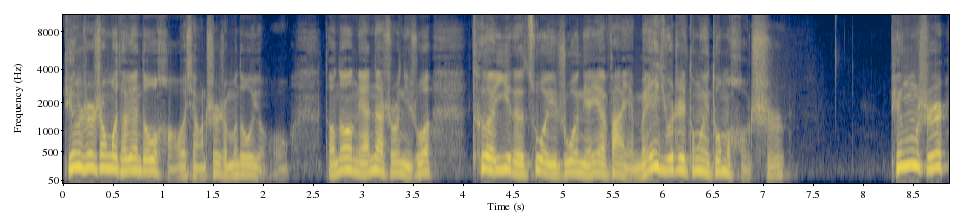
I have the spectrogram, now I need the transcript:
平时生活条件都好，想吃什么都有。等到年的时候，你说特意的做一桌年夜饭，也没觉得这东西多么好吃。平时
